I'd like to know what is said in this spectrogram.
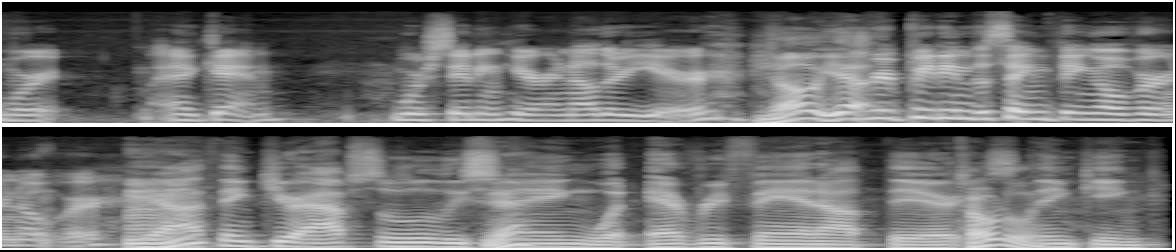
We're again, we're sitting here another year. No, yeah. repeating the same thing over and over. Yeah, I mm-hmm. think you're absolutely saying what every fan out there Totally. is thinking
